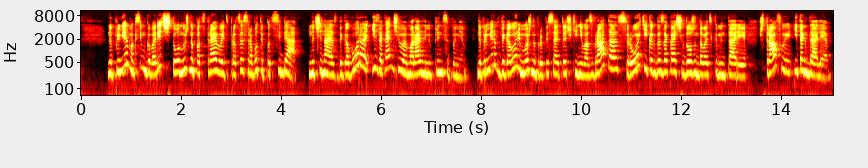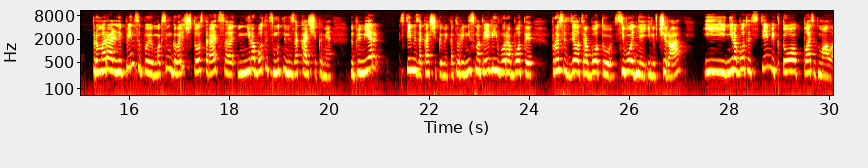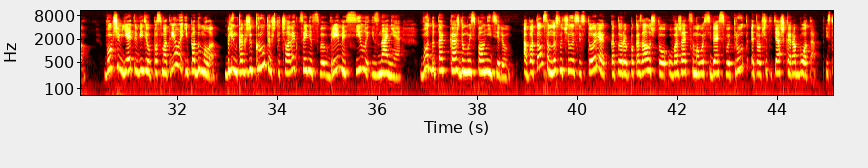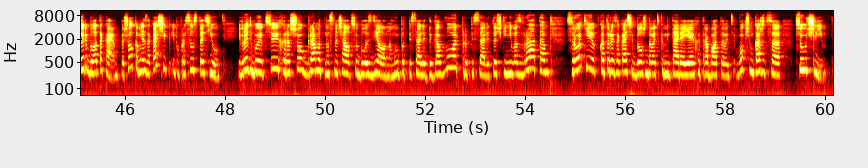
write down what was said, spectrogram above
Например, Максим говорит, что нужно подстраивать процесс работы под себя, начиная с договора и заканчивая моральными принципами. Например, в договоре можно прописать точки невозврата, сроки, когда заказчик должен давать комментарии, штрафы и так далее. Про моральные принципы Максим говорит, что старается не работать с мутными заказчиками. Например, с теми заказчиками, которые не смотрели его работы, просят сделать работу сегодня или вчера, и не работать с теми, кто платит мало. В общем, я это видео посмотрела и подумала, блин, как же круто, что человек ценит свое время, силы и знания. Вот бы так каждому исполнителю. А потом со мной случилась история, которая показала, что уважать самого себя и свой труд – это вообще-то тяжкая работа. История была такая. Пришел ко мне заказчик и попросил статью. И вроде бы все и хорошо, грамотно сначала все было сделано. Мы подписали договор, прописали точки невозврата, сроки, в которые заказчик должен давать комментарии, а я их отрабатывать. В общем, кажется, все учли.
